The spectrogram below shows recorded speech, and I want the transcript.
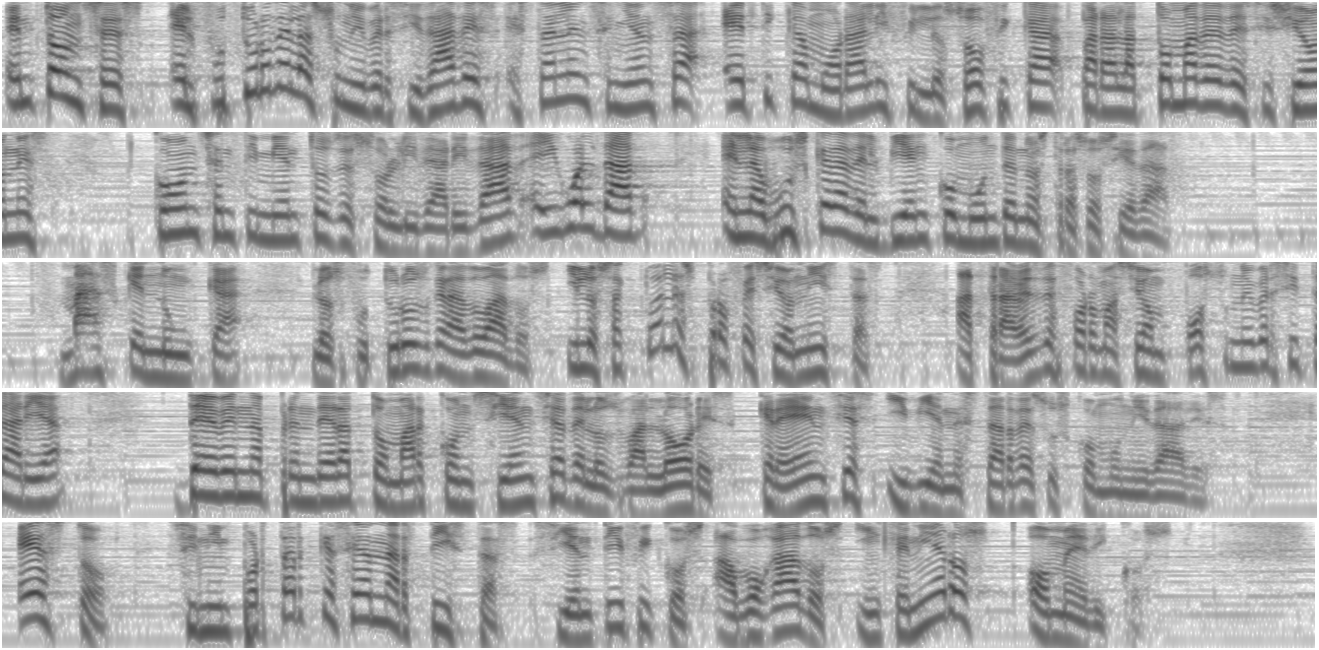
Entonces, el futuro de las universidades está en la enseñanza ética, moral y filosófica para la toma de decisiones con sentimientos de solidaridad e igualdad en la búsqueda del bien común de nuestra sociedad. Más que nunca, los futuros graduados y los actuales profesionistas a través de formación postuniversitaria deben aprender a tomar conciencia de los valores, creencias y bienestar de sus comunidades. Esto sin importar que sean artistas, científicos, abogados, ingenieros o médicos.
